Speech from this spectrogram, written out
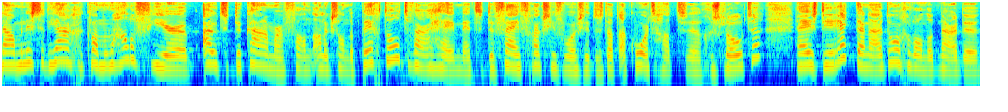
Nou, minister De Jager kwam om half vier uit de kamer van Alexander Pechtold... waar hij met de vijf fractievoorzitters dat akkoord had uh, gesloten. Hij is direct daarna doorgewandeld naar de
